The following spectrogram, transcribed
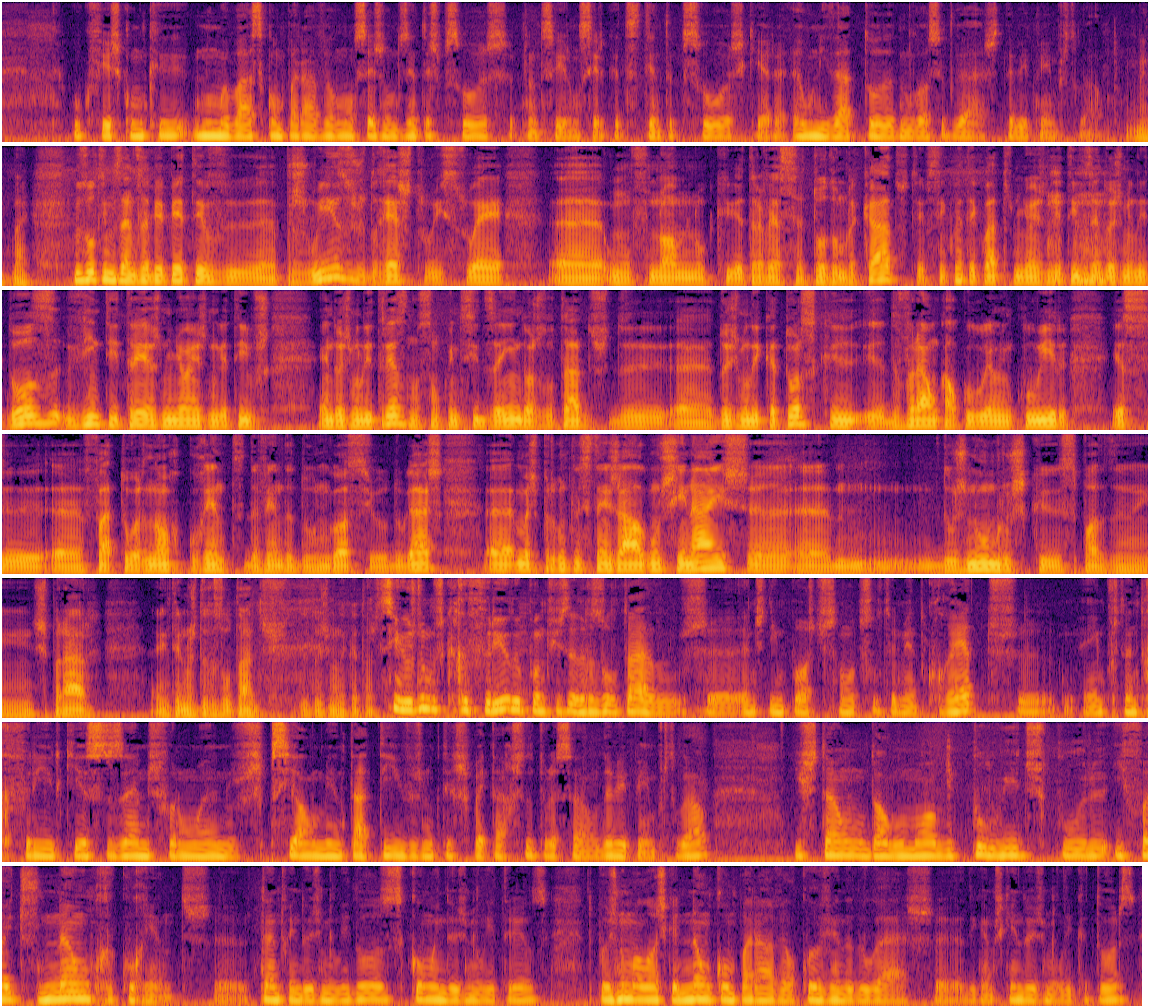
o que fez com que, numa base comparável, não sejam 200 pessoas, portanto, saíram cerca de 70 pessoas, que era a unidade toda de negócio de gás da BP em Portugal. Muito bem. Nos últimos anos a BP teve uh, prejuízos, de resto isso é uh, um fenómeno que atravessa todo o mercado, teve 54 milhões negativos em 2012, 23 milhões negativos em 2013, não são conhecidos ainda os resultados de uh, 2014, que deverão, calculo eu, incluir esse fator não recorrente da venda do negócio do gás, mas pergunto-lhe se tem já alguns sinais uh, dos números que se podem esperar em termos de resultados de 2014? Sim, os números que referiu do ponto de vista de resultados uh, antes de impostos são absolutamente corretos. É importante referir que esses anos foram anos especialmente ativos no que diz respeito à reestruturação da BP em Portugal e estão, de algum modo, poluídos por efeitos não recorrentes, tanto em 2012 como em 2013, depois numa lógica não comparável com a venda do gás, digamos que em 2014,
